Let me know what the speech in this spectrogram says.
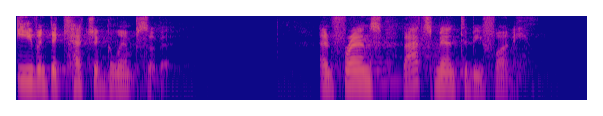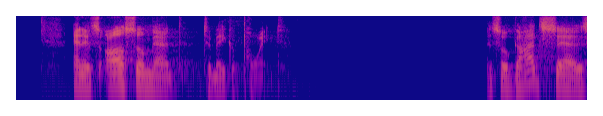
even to catch a glimpse of it. And friends, that's meant to be funny. And it's also meant to make a point. And so God says,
